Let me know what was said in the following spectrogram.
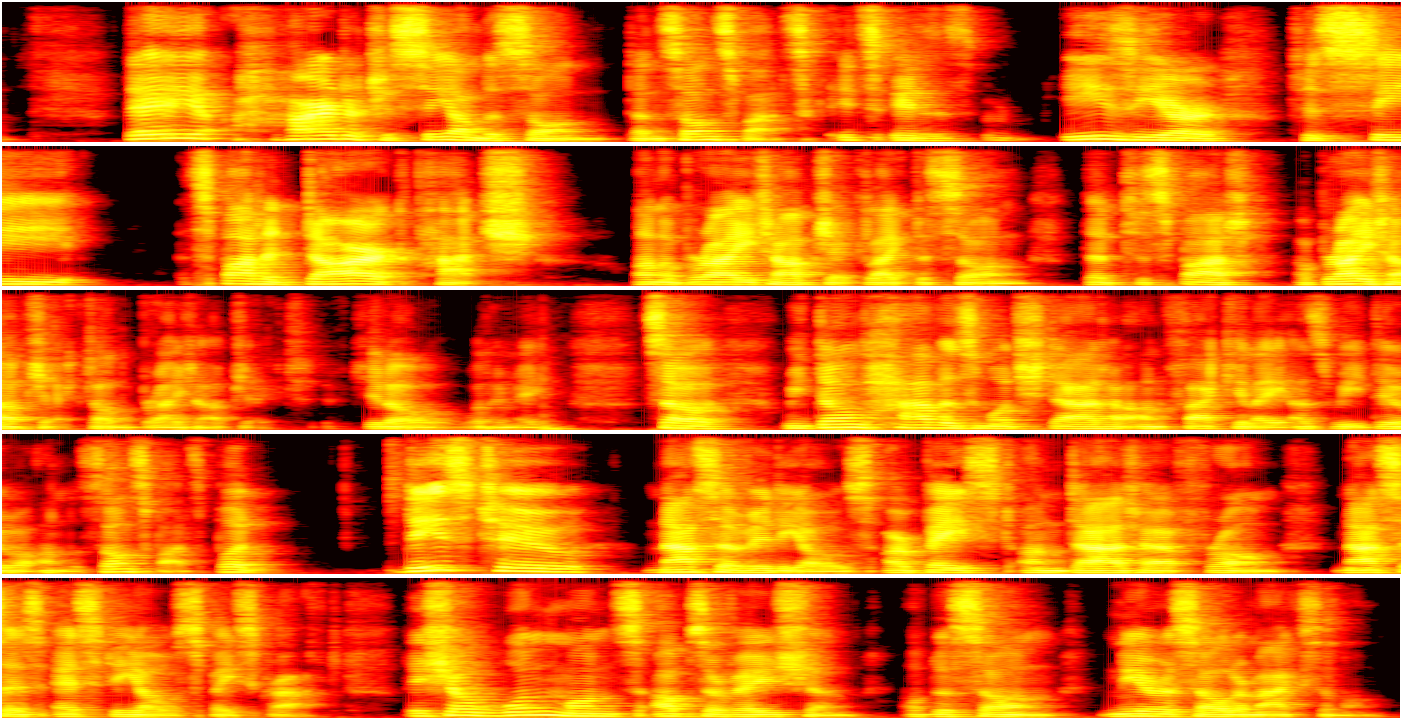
They are harder to see on the sun than sunspots. It's, it is easier to see spot a dark patch on a bright object like the sun than to spot a bright object on a bright object, if you know what I mean. So we don't have as much data on faculae as we do on the sunspots. But these two NASA videos are based on data from NASA's SDO spacecraft. They show one month's observation of the sun near a solar maximum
